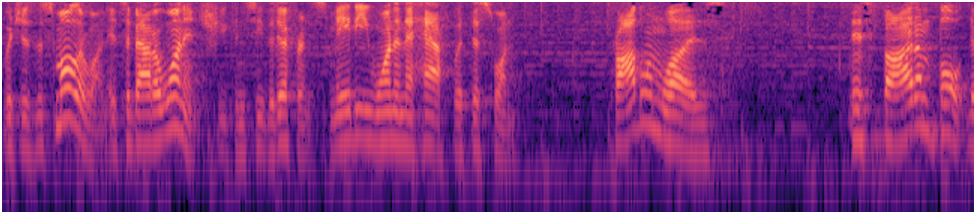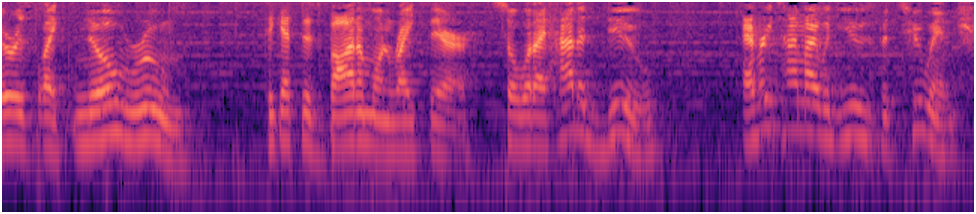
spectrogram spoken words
which is the smaller one. It's about a one inch. You can see the difference. Maybe one and a half with this one. Problem was, this bottom bolt, there is like no room to get this bottom one right there. So what I had to do, every time I would use the two inch,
